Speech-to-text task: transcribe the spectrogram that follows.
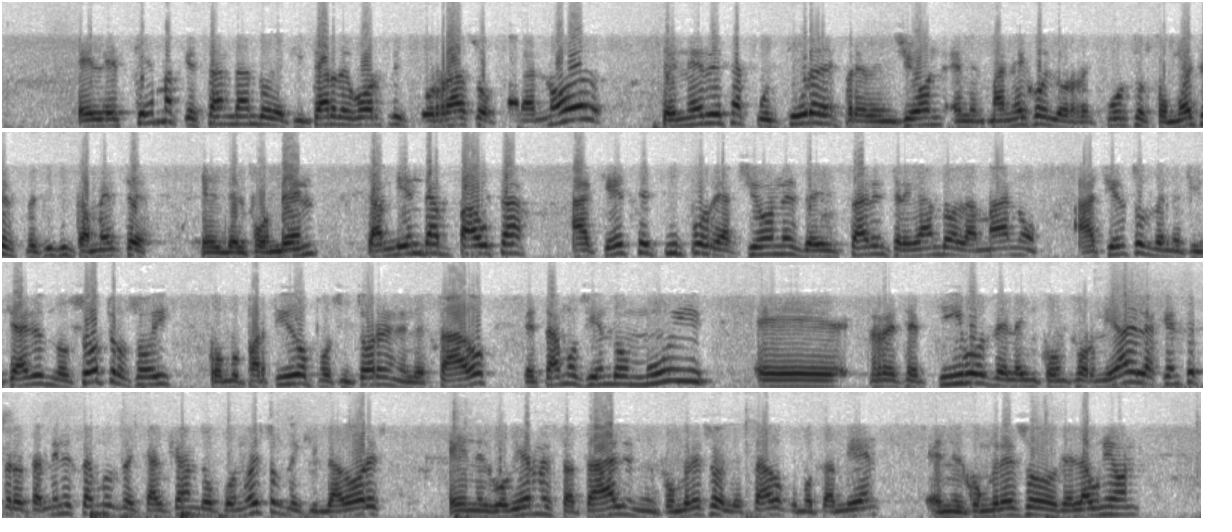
el esquema que están dando de quitar de golpe y porrazo para no tener esa cultura de prevención en el manejo de los recursos, como es específicamente el del Fonden, también da pauta a que este tipo de acciones de estar entregando a la mano a ciertos beneficiarios, nosotros hoy como partido opositor en el Estado estamos siendo muy eh, receptivos de la inconformidad de la gente, pero también estamos recalcando con nuestros legisladores en el gobierno estatal, en el Congreso del Estado, como también en el Congreso de la Unión,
